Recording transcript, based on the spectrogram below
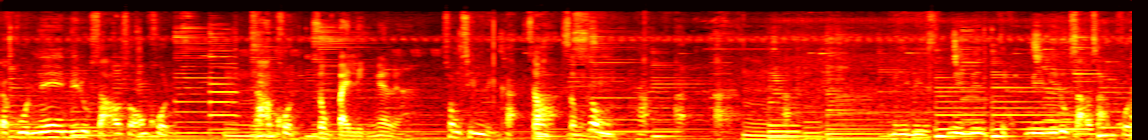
ตระกูลนี้มีลูกสาวสองคนอืมสามคนส่งไปหลิงเนี่ยเหรอซ่งชิงหลิงค่ะซ่งอ่าซ่งซ่งอะอะอะอืมมีมีมีมีมีมีลูกสาวสามคน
